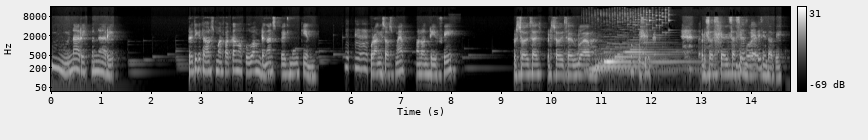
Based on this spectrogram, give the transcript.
Hmm, menarik, menarik. Berarti kita harus memanfaatkan waktu luang dengan sebaik mungkin. Mm-mm. Kurangi sosmed, nonton TV, bersosialisasi, bersosialisasi, bersosialisasi boleh sih tapi.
